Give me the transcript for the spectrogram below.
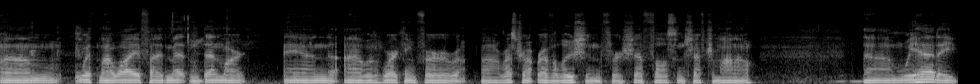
um, with my wife. I met in Denmark, and I was working for uh, Restaurant Revolution for Chef Folsom, Chef Tramonto. Um, we had a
